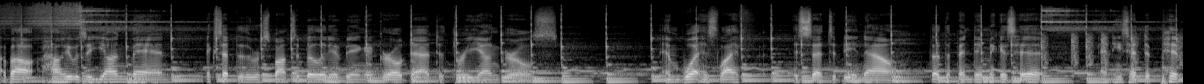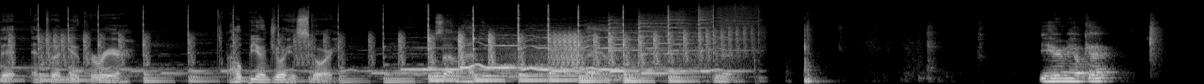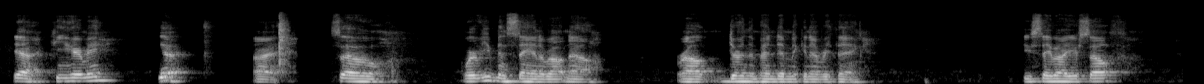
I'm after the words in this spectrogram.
about how he was a young man, accepted the responsibility of being a girl dad to three young girls, and what his life is set to be now that the pandemic has hit and he's had to pivot into a new career. I hope you enjoy his story. What's up, man? You hear me okay? Yeah, can you hear me? Yeah. All right. So, where have you been staying about now? Around during the pandemic and everything? Do you stay by yourself?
